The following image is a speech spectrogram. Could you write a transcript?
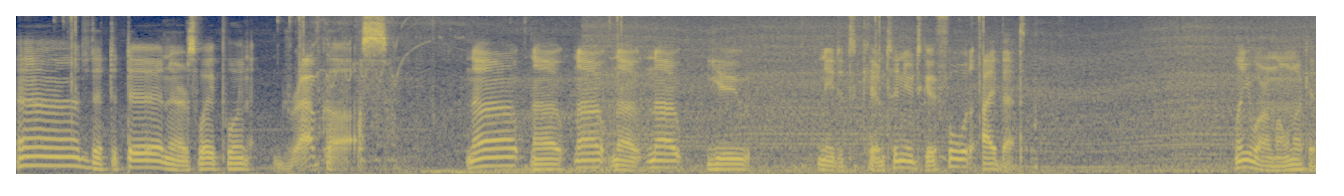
Uh, da, da, da, there's waypoint. Drive costs. No, no, no, no, no. You needed to continue to go forward, I bet. Well, you are on that okay.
